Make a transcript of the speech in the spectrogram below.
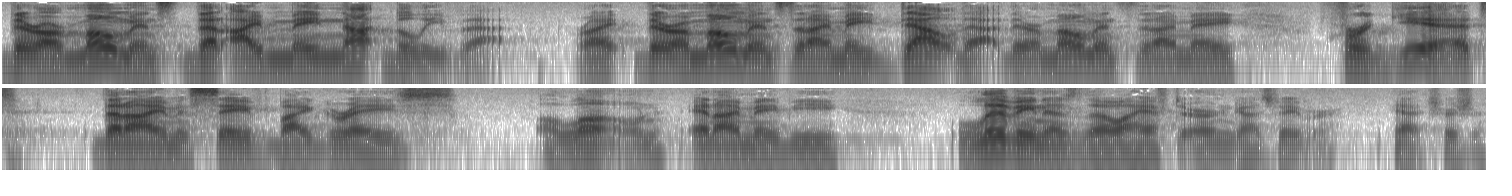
there are moments that I may not believe that right? There are moments that I may doubt that. There are moments that I may forget that I am saved by grace alone, and I may be living as though I have to earn God's favor. Yeah, Tricia.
